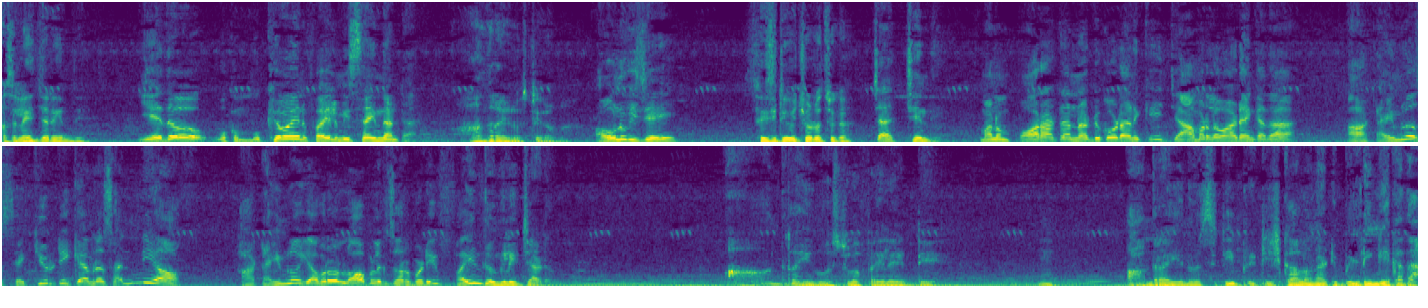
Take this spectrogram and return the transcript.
అసలు ఏం జరిగింది? ఏదో ఒక ముఖ్యమైన ఫైల్ మిస్ అయిందంట. ఆంధ్ర యూనివర్సిటీలోనా? అవును విజయ్. సీసీటీవీ చూడొచ్చుగా? చచ్చింది. మనం పోరాటాన్ని అడ్డుకోవడానికి జామర్లు వాడాం కదా. ఆ టైంలో సెక్యూరిటీ కెమెరాస్ అన్ని ఆఫ్. ఆ టైంలో ఎవరో లోపలికి జొరబడి ఫైల్ దొంగిలించాడు. ఆంధ్ర యూనివర్సిటీలో ఫెయిల్ ఏంటి? ఆంధ్ర యూనివర్సిటీ బ్రిటిష్ కాలం నాటి బిల్డింగే కదా.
